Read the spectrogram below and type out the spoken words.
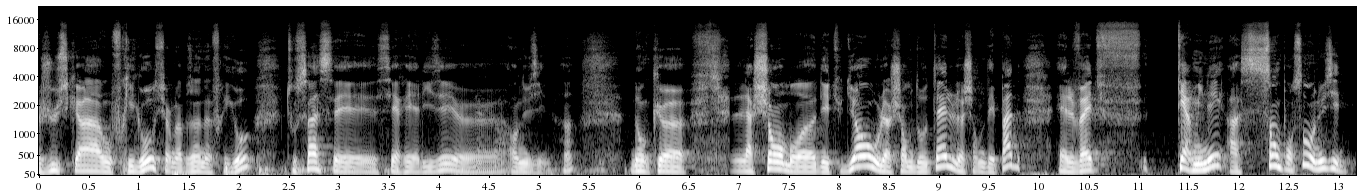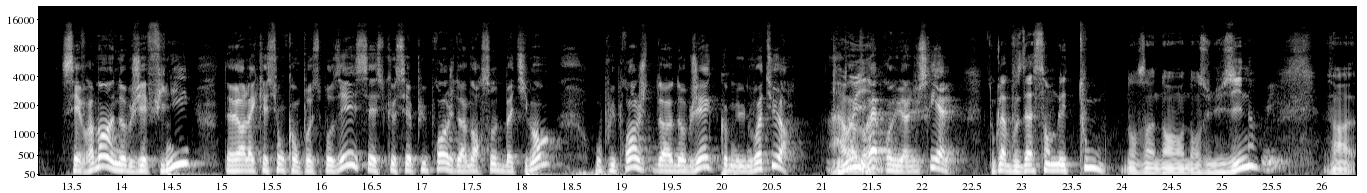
jusqu'au frigo, si on a besoin d'un frigo. Tout ça, c'est réalisé en usine. Hein. Donc euh, la chambre d'étudiant ou la chambre d'hôtel, la chambre d'EHPAD, elle va être terminée à 100% en usine. C'est vraiment un objet fini. D'ailleurs, la question qu'on peut se poser, c'est est-ce que c'est plus proche d'un morceau de bâtiment ou plus proche d'un objet comme une voiture? Ah un vrai produit industriel. Donc là, vous assemblez tout dans, un, dans, une usine, enfin,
